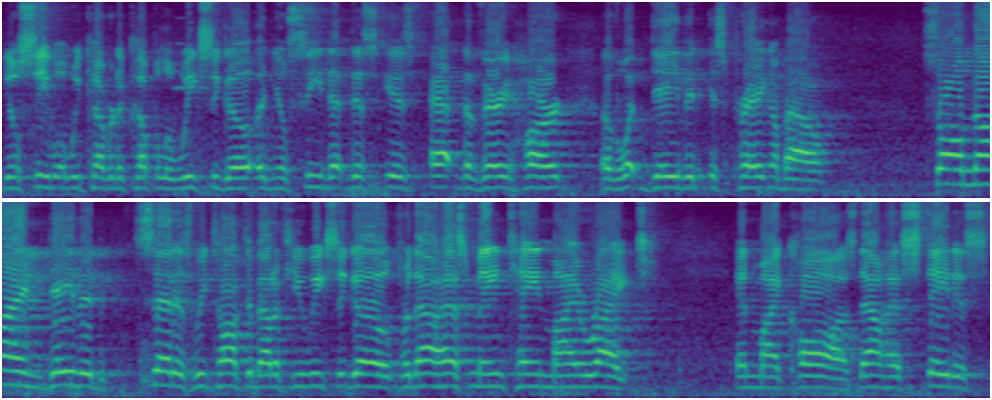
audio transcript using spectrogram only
You'll see what we covered a couple of weeks ago, and you'll see that this is at the very heart of what David is praying about. Psalm 9, David said, as we talked about a few weeks ago, For thou hast maintained my right and my cause. Thou hast status,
